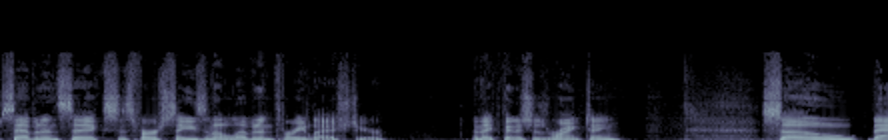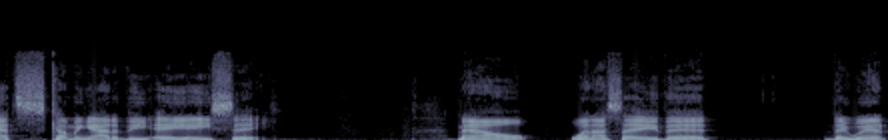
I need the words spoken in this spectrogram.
Seven and six his first season, eleven and three last year, and they finished as a ranked team. So that's coming out of the AAC. Now, when I say that they went,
